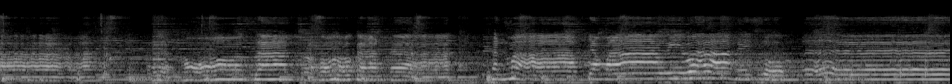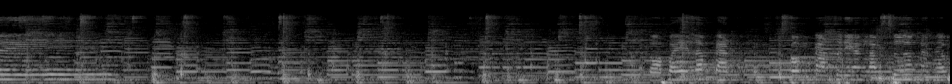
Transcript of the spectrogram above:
เรือนหอสร้างรอการดาขันมาจะมาวิวาให้สมเอ่ยต่อไปรับการชมการแสดงลำเซิร์งนะครับ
